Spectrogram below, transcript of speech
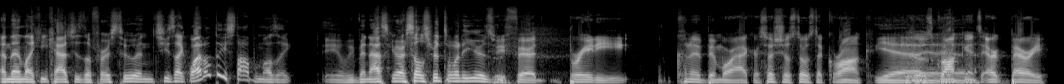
And then like he catches the first two, and she's like, "Why don't they stop him?" I was like, "Eh, "We've been asking ourselves for 20 years." To be fair, Brady couldn't have been more accurate, especially those throws to Gronk. Yeah, was yeah, Gronk yeah. against Eric Berry,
